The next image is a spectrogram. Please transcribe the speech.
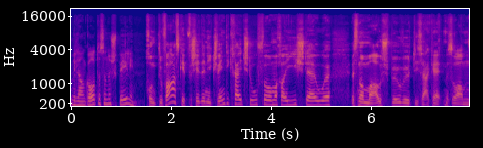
Wie lange geht so ein Spiel? Kommt darauf an, es gibt verschiedene Geschwindigkeitsstufen, die man einstellen kann. Ein normales Spiel, würde ich sagen, hat man so am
